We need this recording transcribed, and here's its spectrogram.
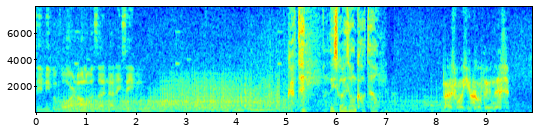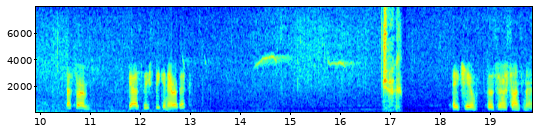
So see me before, and all of a sudden now they see me. Captain, These guys aren't cartel. Laswell, you copying this? Affirm. Gaz, they speak in Arabic? Check. AQ, those are Hassan's men.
